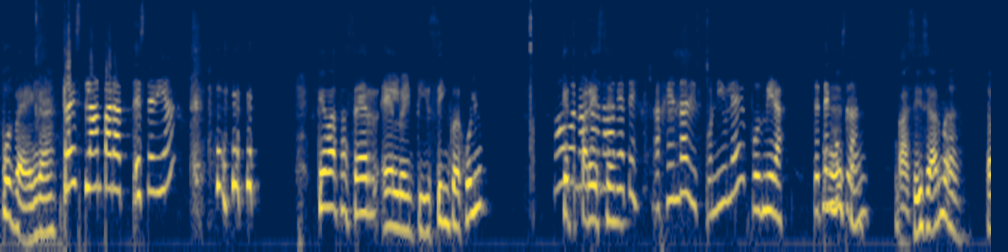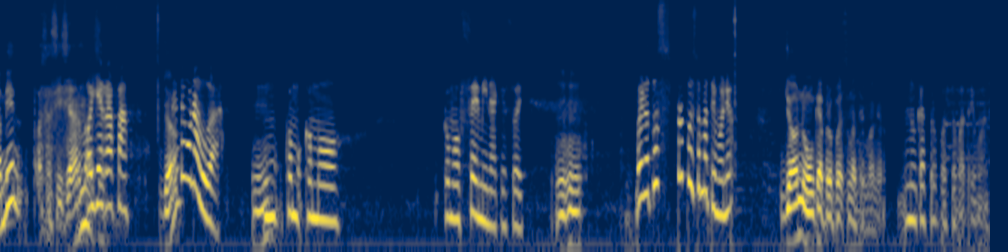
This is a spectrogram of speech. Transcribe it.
Pues venga. ¿Traes plan para este día? ¿Qué vas a hacer el 25 de julio? Oh, ¿Qué te no, parece? No, no, fíjate. Agenda disponible. Pues mira, te tengo un plan. Así se arma. También, pues así se arma. Oye. Rafa. ¿Yo? Tengo una duda. Mm. Mm, Como, como, como fémina que soy. Bueno, ¿tú has propuesto matrimonio? Yo nunca he propuesto matrimonio. Nunca has propuesto matrimonio.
